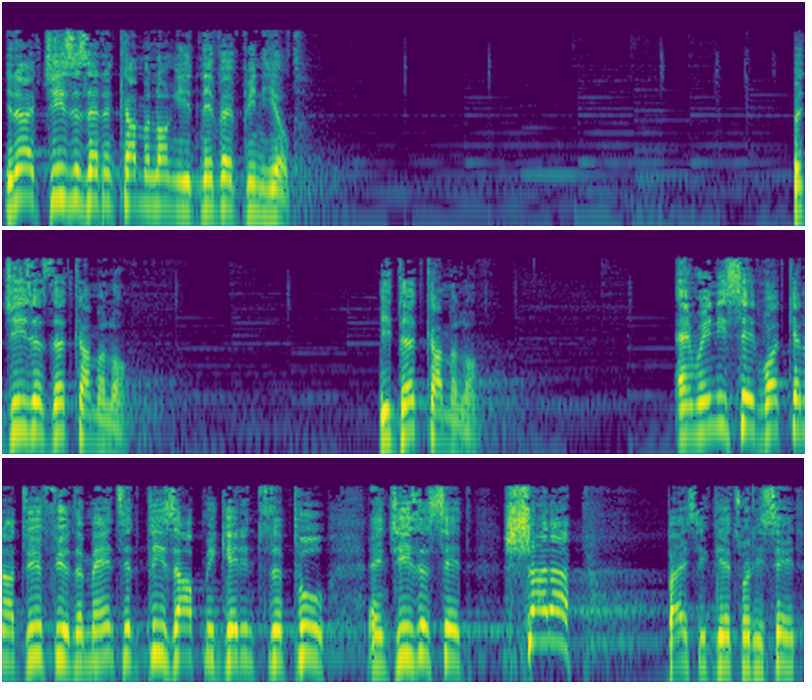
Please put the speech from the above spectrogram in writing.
You know, if Jesus hadn't come along, he'd never have been healed. But Jesus did come along. He did come along. And when he said, What can I do for you? The man said, Please help me get into the pool. And Jesus said, Shut up. Basically, that's what he said.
